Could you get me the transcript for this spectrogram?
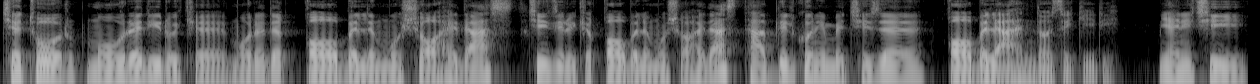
چطور موردی رو که مورد قابل مشاهده است چیزی رو که قابل مشاهده است تبدیل کنیم به چیز قابل اندازه گیری یعنی چی؟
